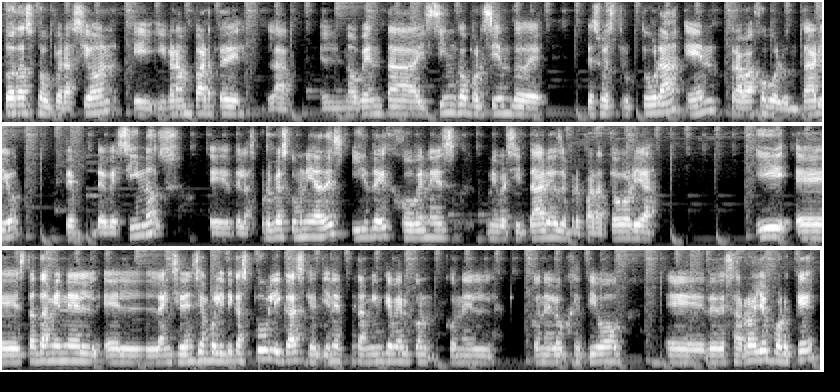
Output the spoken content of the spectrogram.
toda su operación y, gran parte, la, el 95% de, de, su estructura en trabajo voluntario de, vecinos, eh, de las propias comunidades y de jóvenes universitarios, de preparatoria. Y eh, está también la incidencia en políticas públicas, que tiene también que ver con, el, objetivo eh, de desarrollo, porque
